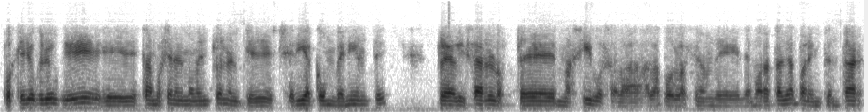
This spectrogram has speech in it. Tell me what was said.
pues que yo creo que eh, estamos en el momento en el que sería conveniente realizar los test masivos a la, población de, Moratalla para intentar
